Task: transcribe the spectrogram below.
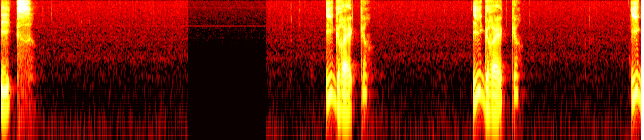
X Y Y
